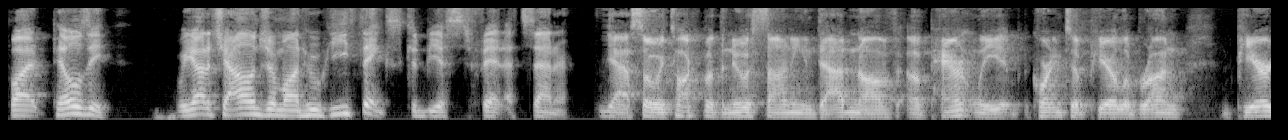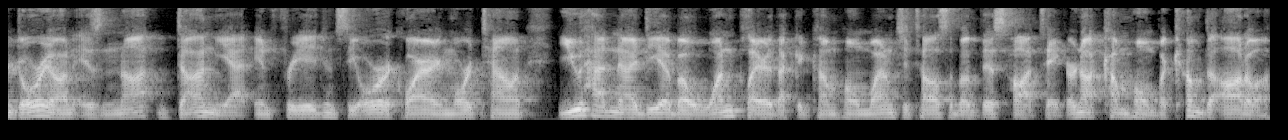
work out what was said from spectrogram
But Pilsy, we got to challenge him on who he thinks could be a fit at center. Yeah, so we talked about the newest signing in Dadonov. Apparently, according to Pierre LeBrun, Pierre Dorion is not done yet in free agency or acquiring more talent. You had an idea about one player that could come home. Why don't you tell us about this hot take, or not come home, but come to Ottawa?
